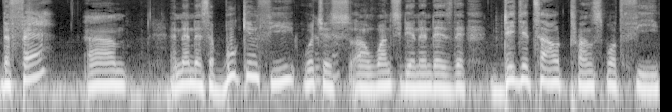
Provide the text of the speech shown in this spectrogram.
the fare. Um, and then there's a booking fee, which okay. is uh, one cedi, and then there's the digital transport fee,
